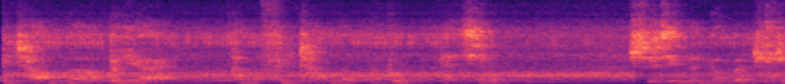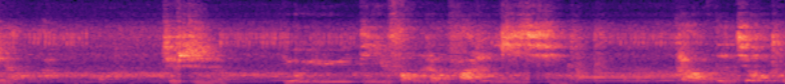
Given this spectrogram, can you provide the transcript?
非常的悲哀，他们非常的无助怜惜。事情呢原本是这样的，就是由于地方上发生疫情。他们的交通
